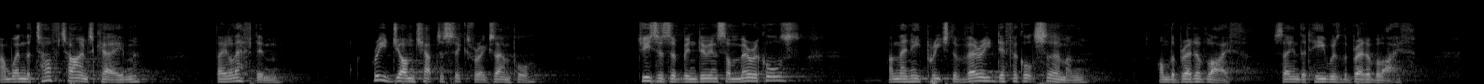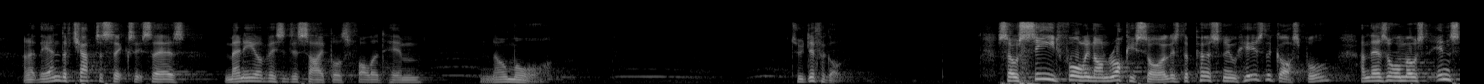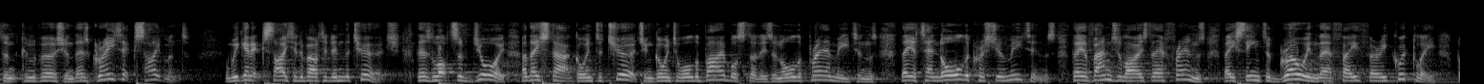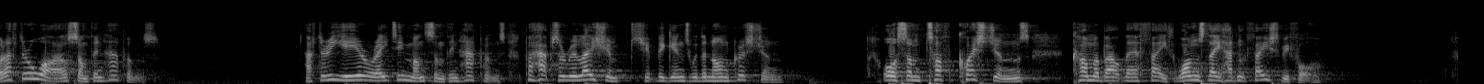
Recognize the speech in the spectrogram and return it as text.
And when the tough times came, they left him. Read John chapter 6, for example. Jesus had been doing some miracles, and then he preached a very difficult sermon on the bread of life, saying that he was the bread of life. And at the end of chapter 6, it says, Many of his disciples followed him no more. Too difficult. So, seed falling on rocky soil is the person who hears the gospel, and there's almost instant conversion. There's great excitement. And we get excited about it in the church. There's lots of joy. And they start going to church and going to all the Bible studies and all the prayer meetings. They attend all the Christian meetings. They evangelize their friends. They seem to grow in their faith very quickly. But after a while, something happens. After a year or 18 months, something happens. Perhaps a relationship begins with a non Christian. Or some tough questions come about their faith, ones they hadn't faced before.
